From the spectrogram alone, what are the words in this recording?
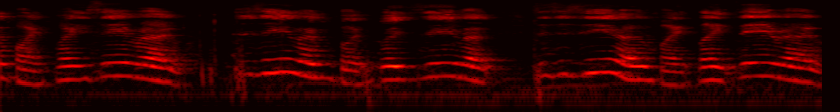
zero point point zero. Zero point point zero. Zero point point zero.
